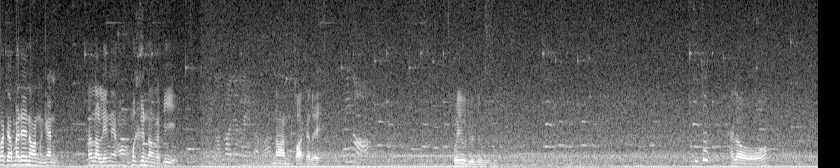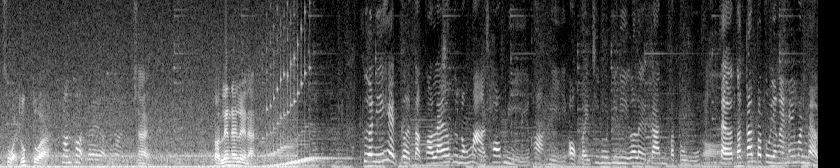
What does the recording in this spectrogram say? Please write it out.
ก็จะไม่ได้นอนเหมือนกัน ถ้าเราเลี้ยงในห้อง เมื่อคืนนอนกับพี่ จริงเหรอนอนยังไงแบบว่านอนกอดกันเลยจริงเหรอโอ้ยดูดูดูดูดูฮัลโหล สวยทุกตัวนอนกอดกันเลยเหรอพี่นอนใช่กอดเล่นได้เลยนะ คืออันนี้เหตุเกิดจากตอนแรกก็คือน้องหมาชอบหนีค่ะ หนีออกไปที่นู่นที่นี่ก็เลยกั้นประตู อ๋อ แต่ตะกั้นประตูยังไงให้มันแบบ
